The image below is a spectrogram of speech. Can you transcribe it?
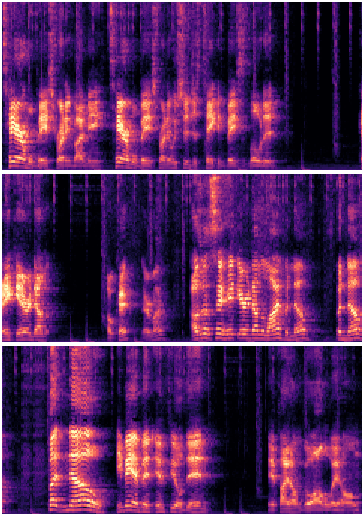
Terrible base running by me. Terrible base running. We should have just taken bases loaded. Hank Aaron down the... Okay, never mind. I was going to say Hank Aaron down the line, but no. But no. But no. He may have been infield in if I don't go all the way home.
